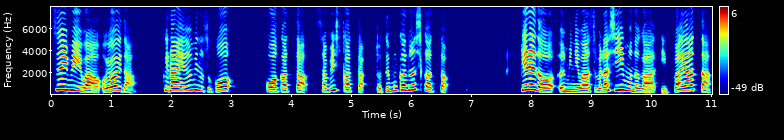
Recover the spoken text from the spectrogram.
スイミーは泳いだ。暗い海の底。怖かった。寂しかった。とても悲しかった。けれど、海には素晴らしいものがいっぱいあった。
